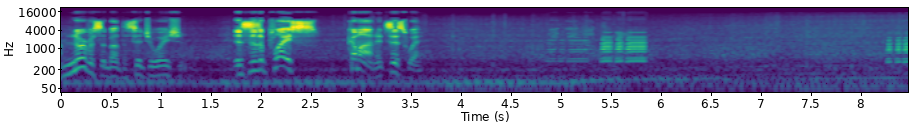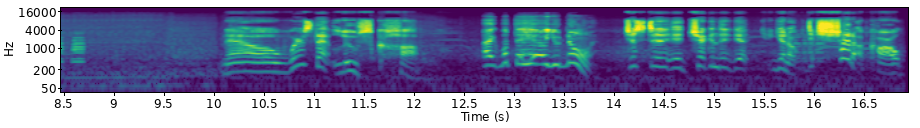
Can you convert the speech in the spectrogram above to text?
I'm nervous about the situation. This is a place. Come on, it's this way. Now, where's that loose cobble? Hey, what the hell are you doing? Just uh, checking the, uh, you know, shut up, Carl.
